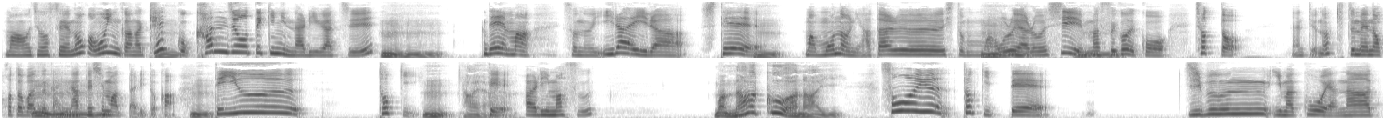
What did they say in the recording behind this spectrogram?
まあ女性の方が多いんかな結構感情的になりがち、うん、うん、で、まあ、そのイライラして、うん。うん。まあ、物に当たる人もまあうんおるやろうし、うんまあ、すごいこう、ちょっと、なんていうの？きつめの言葉遣いになってしまったりとか、うんっ。ていう時うん。はいはいはい。ってあります？まあ、なくはない。そういう時って、自分今こうやなっ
